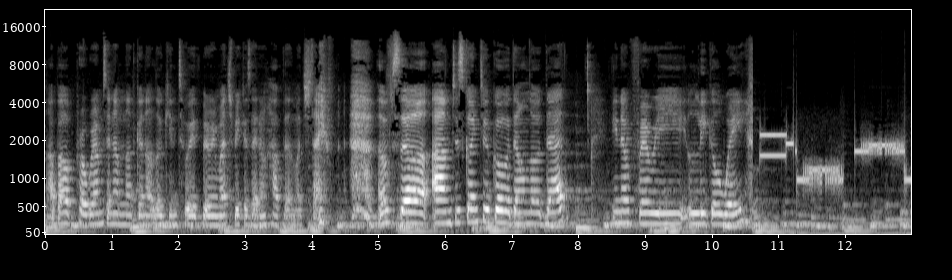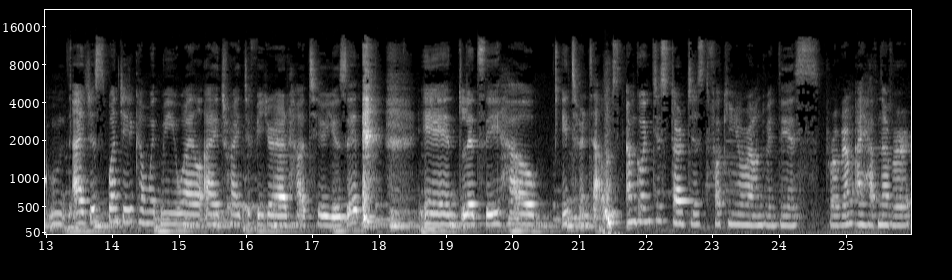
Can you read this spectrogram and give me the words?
about programs and I'm not gonna look into it very much because I don't have that much time um, so I'm just going to go download that in a very legal way mm, I just want you to come with me while I try to figure out how to use it and let's see how it turns out. I'm going to start just fucking around with this program. I have never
